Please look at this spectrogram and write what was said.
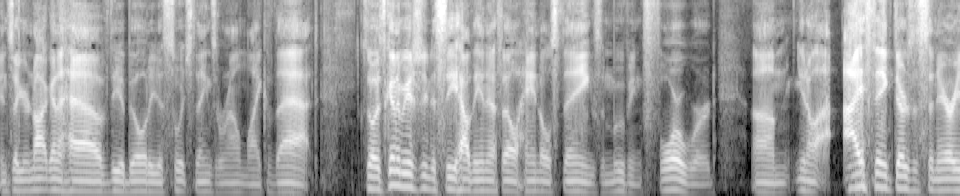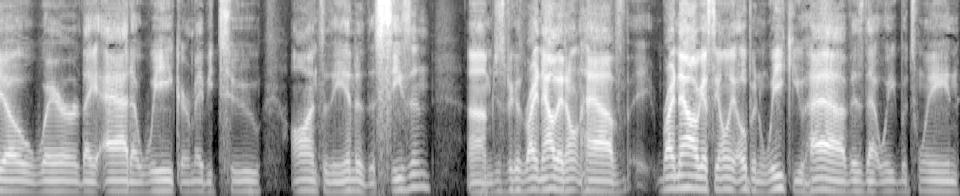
and so you're not going to have the ability to switch things around like that. So it's going to be interesting to see how the NFL handles things moving forward. Um, you know, I think there's a scenario where they add a week or maybe two on to the end of the season. Um, just because right now they don't have right now I guess the only open week you have is that week between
